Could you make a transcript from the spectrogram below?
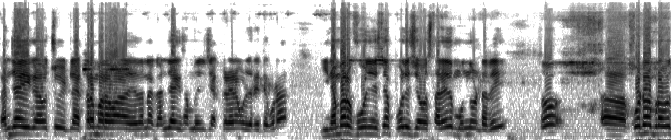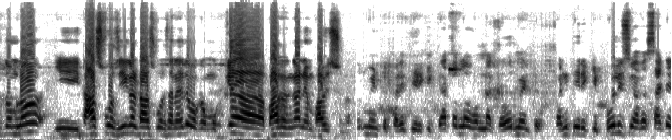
గంజాయి కావచ్చు ఇట్లా అక్రమ రవాణా ఏదైనా గంజాయికి సంబంధించి ఎక్కడైనా కూడా జరిగితే కూడా ఈ నెంబర్కి ఫోన్ చేస్తే పోలీస్ వ్యవస్థ అనేది ముందుంటుంది. సో కూటమి ప్రభుత్వంలో ఈ task force eagle task force అనేది ఒక ముఖ్య భాగంగా నేను భావిస్తున్నాను. గవర్నమెంట్ పనితీరుకి గతంలో ఉన్న గవర్నమెంట్ పనితీరుకి పోలీస్ వ్యవస్థ అంటే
